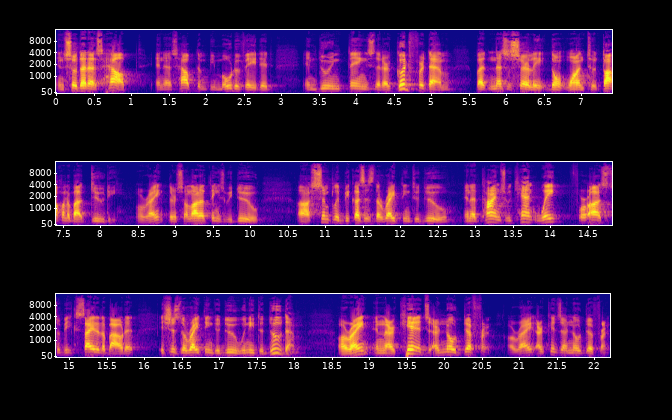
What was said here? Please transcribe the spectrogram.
And so that has helped and has helped them be motivated in doing things that are good for them, but necessarily don't want to. Talking about duty, all right? There's a lot of things we do uh, simply because it's the right thing to do. And at times we can't wait for us to be excited about it. It's just the right thing to do. We need to do them, all right? And our kids are no different, all right? Our kids are no different.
